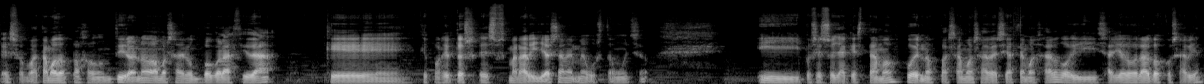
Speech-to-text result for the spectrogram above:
eso, matamos dos pájaros de un tiro, ¿no? Vamos a ver un poco la ciudad, que, por cierto es, maravillosa, me, me, gustó mucho. Y pues eso, ya que estamos, pues nos pasamos a ver si hacemos algo y salió las dos cosas bien.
